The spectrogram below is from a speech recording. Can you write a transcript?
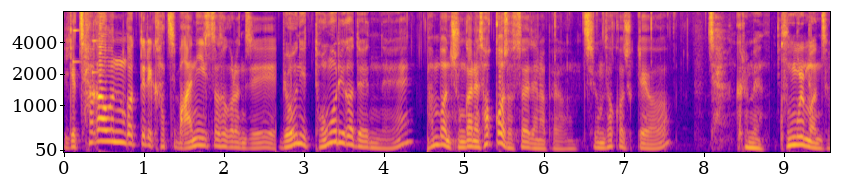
이게 차가운 것들이 같이 많이 있어서 그런지 면이 덩어리가 됐네. 한번 중간에 섞어줬어야 되나 봐요. 지금 섞어줄게요. 자 그러면 국물 먼저.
